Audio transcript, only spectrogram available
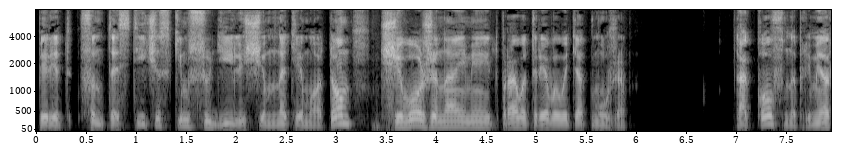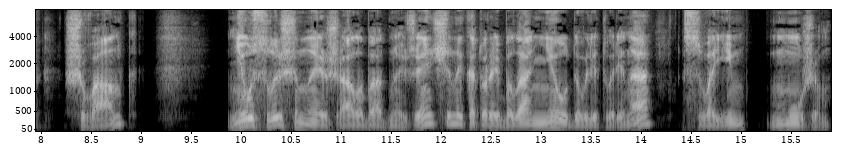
перед фантастическим судилищем на тему о том, чего жена имеет право требовать от мужа. Таков, например, Шванг, неуслышанная жалоба одной женщины, которая была не удовлетворена своим мужем.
